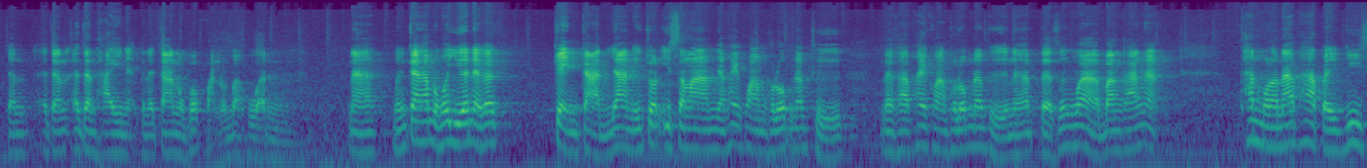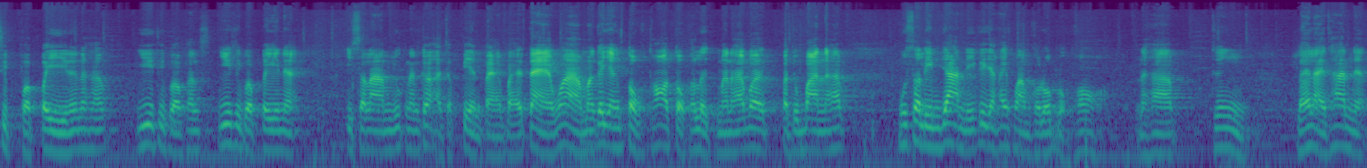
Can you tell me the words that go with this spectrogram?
อาจารย์อาจารย์อาจารย์ไทยเนี่ยเป็นอาจารย์หลวงพ่อขวัญวัดบางขวัญนะเหมือนกันครับหลวงพ่อเยื้อนเนี่ยก็เก่งกาจย่านนี้จนอิสลามยังให้ความเคารพนับถือนะครับ ให้ความเคารพนับถือนะครับ แต่ซึ่งว่าบางครั้งอะ ท่านมรณภาพไป 20 กว่าปีแล้วนะครับ 20 กว่าพัน20 กว่าปีเนี่ยอิสลามยุคนั้นก็อาจจะเปลี่ยนแปลงไป แต่ว่ามันก็ยังตกท่อตกผลึกมานะครับ ว่าปัจจุบันนะครับ มุสลิมย่านนี้ก็ยังให้ความเคารพหลวงพ่อนะครับ ซึ่งหลาย ๆ ท่านเนี่ย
